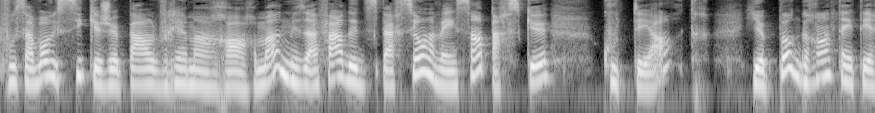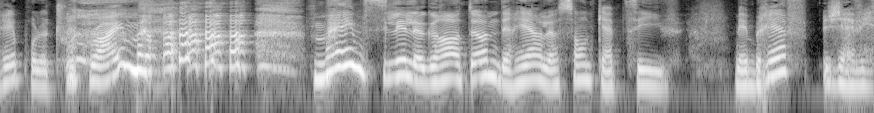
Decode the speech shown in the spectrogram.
faut savoir ici que je parle vraiment rarement de mes affaires de dispersion à Vincent parce que, coup de théâtre, il n'y a pas grand intérêt pour le true crime, même s'il est le grand homme derrière le son de captive. Mais bref, j'avais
